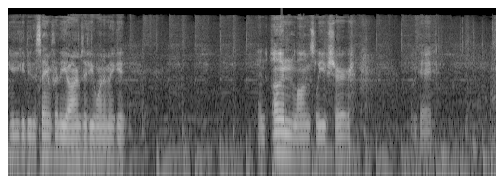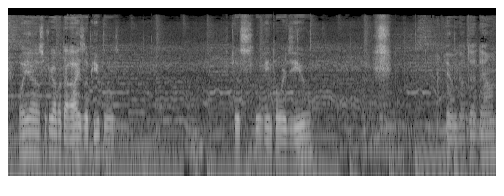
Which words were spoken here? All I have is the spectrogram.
Here you could do the same for the arms if you want to make it an unlong sleeve shirt. okay. Oh yeah, I also forgot about the eyes, the pupils. Just looking towards you. Okay, we got that down.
